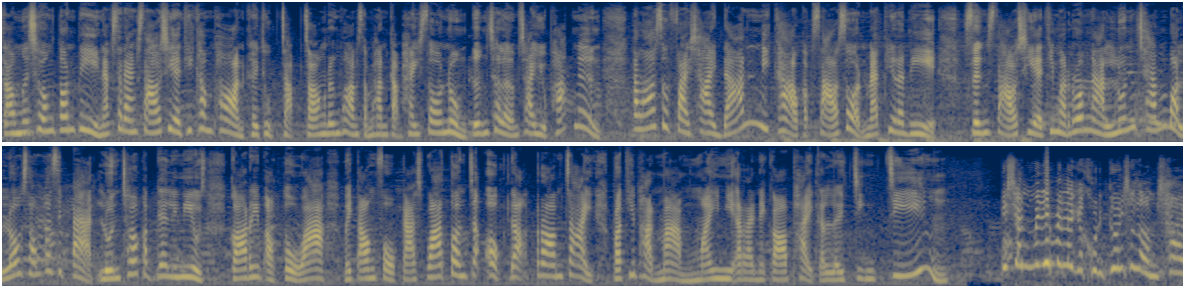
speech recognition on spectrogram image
ก็เมื่อช่วงต้นปีนักแสดงสาวเชียร์ที่คำพรเคยถูกจับจ้องเรื่องความสัมพันธ์กับไฮโซหนุ่มกึ้งเฉลิมชัยอยู่พักหนึ่ง แต่ล่าสุดฝ่ายชายดันมีข่าวกับสาวโสดแมทพิรณี ซึ่งสาวเชียร์ที่มาร่วมงานลุ้นแชมป์บอลโลก 2018 ลุ้นโชคกับ Daily News ก็รีบออกตัวว่าไม่ต้องโฟกัสว่าตนจะอกเดาะตรอมใจ เพราะที่ผ่านมาไม่มีอะไรในกอไผ่กันเลยจริง ๆ ดิฉันไม่ได้เป็นอะไรกับคุณกึ้งเฉลิมชัย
